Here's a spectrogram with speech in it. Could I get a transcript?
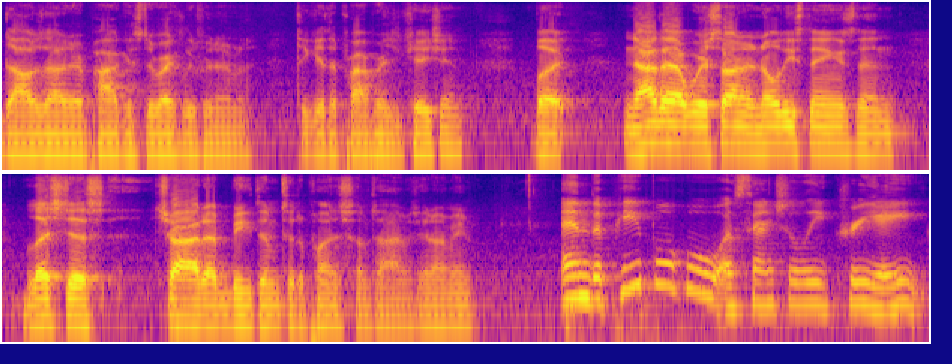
dollars out of their pockets directly for them to get the proper education. But now that we're starting to know these things, then let's just try to beat them to the punch. Sometimes, you know what I mean? and the people who essentially create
